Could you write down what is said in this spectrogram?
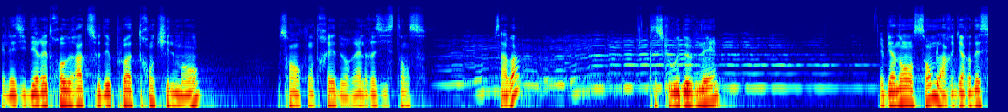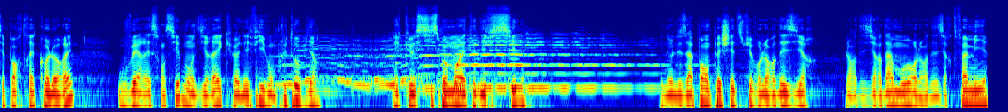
et les idées rétrogrades se déploient tranquillement, sans rencontrer de réelle résistance Ça va Qu'est-ce que vous devenez Eh bien, dans l'ensemble, à regarder ces portraits colorés, ouverts et sensibles, on dirait que les filles vont plutôt bien, et que si ce moment était difficile, il ne les a pas empêchés de suivre leurs désirs, leur désir d'amour, leur désir de famille,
